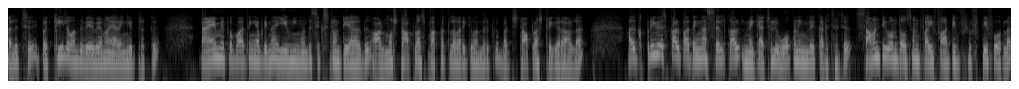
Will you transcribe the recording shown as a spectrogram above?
கழிச்சு இப்போ கீழே வந்து வேகமாக இறங்கிட்டுருக்கு டைம் இப்போ பார்த்தீங்க அப்படின்னா ஈவினிங் வந்து சிக்ஸ் டுவெண்ட்டி ஆகுது. ஆல்மோஸ்ட் ஸ்டாப் லாஸ் பக்கத்தில் வரைக்கும் வந்திருக்கு பட் ஸ்டாப் லாஸ் ட்ரிகர் ஆகல. அதுக்கு ப்ரீவியஸ் கால் பார்த்தீங்கன்னா செல் கால் இன்றைக்கி ஆக்சுவலி ஓப்பனிங்லேயே கிடச்சிச்சு. Seventy one thousand five forty fifty ஃபோரில்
